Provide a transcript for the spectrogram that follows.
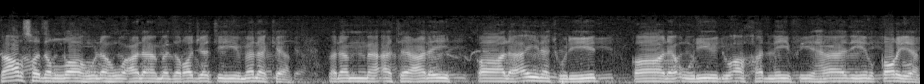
فأرصد الله له على مدرجته ملكا فلما أتى عليه قال أين تريد؟ قال أريد أخا لي في هذه القرية.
